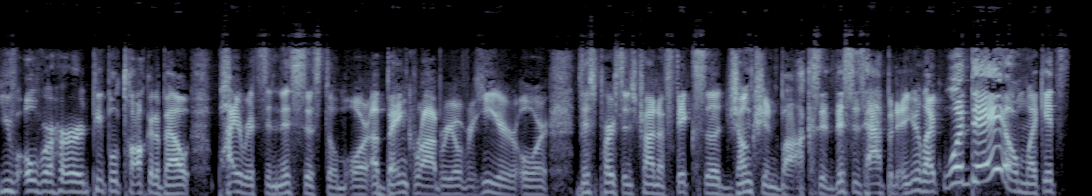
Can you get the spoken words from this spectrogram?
you've overheard people talking about pirates in this system, or a bank robbery over here, or this person's trying to fix a junction box, and this is happening. And you're like, what damn? Like it's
